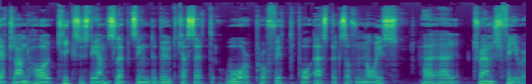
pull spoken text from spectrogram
Grekland har Krigssystem släppt sin debutkassett War Profit på Aspects of Noise. Här är Trench Fever.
